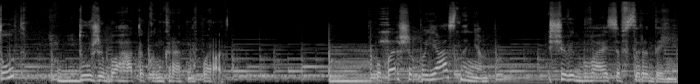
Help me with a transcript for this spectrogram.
Тут дуже багато конкретних порад. По-перше, пояснення, що відбувається всередині.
